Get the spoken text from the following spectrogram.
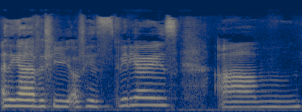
I think I have a few of his videos. Um,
